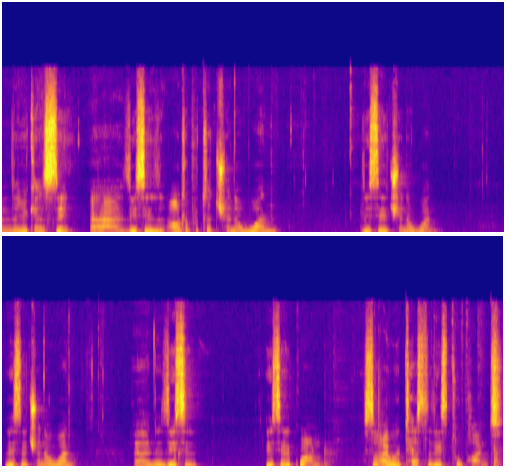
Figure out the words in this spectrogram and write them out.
And you can see uh, this is output channel 1. This is channel 1. This is channel 1. And this is, this is ground. So I will test these two points.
